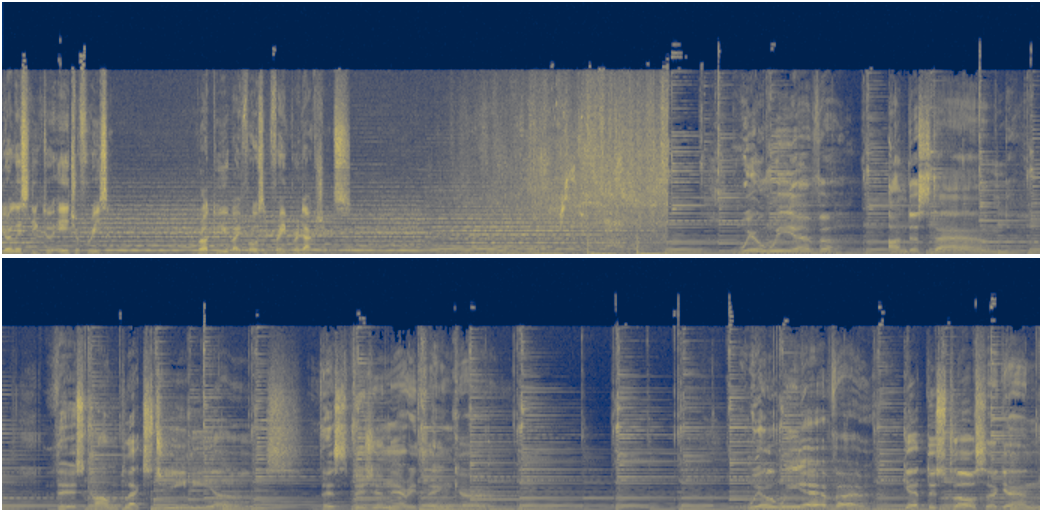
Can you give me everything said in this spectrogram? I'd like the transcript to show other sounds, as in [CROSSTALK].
You're listening to Age of Reason, brought to you by Frozen Frame Productions. Will we ever understand this complex genius, this visionary thinker? Will we ever get this close again,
